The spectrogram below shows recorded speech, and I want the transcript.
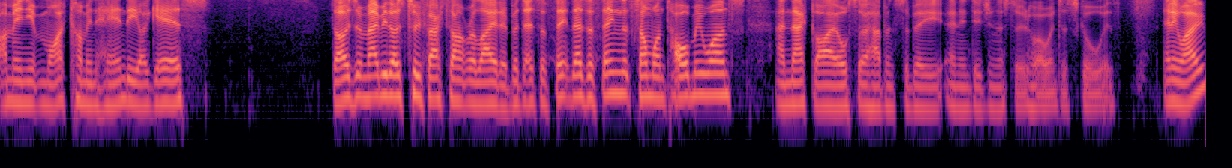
i mean it might come in handy i guess those are maybe those two facts aren't related, but there's a thing there's a thing that someone told me once, and that guy also happens to be an indigenous dude who I went to school with. Anyway,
